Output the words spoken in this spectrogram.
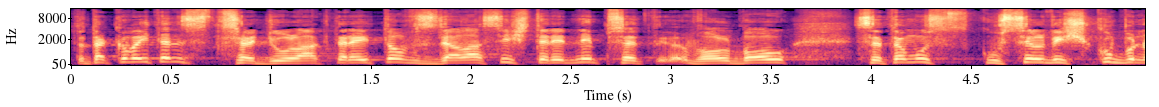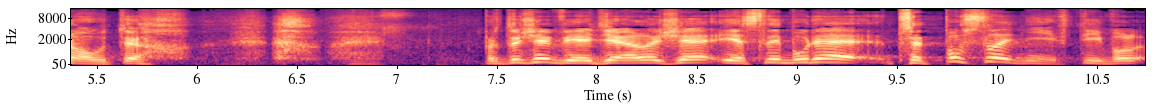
To takový ten středula, který to vzdal asi čtyři dny před volbou, se tomu zkusil vyškubnout. Jo. Protože věděl, že jestli bude předposlední v té vol,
